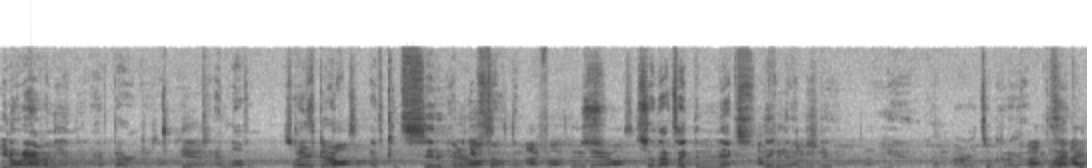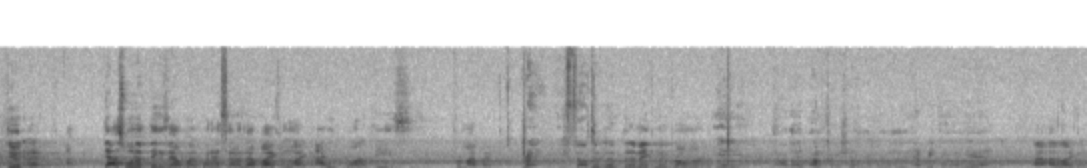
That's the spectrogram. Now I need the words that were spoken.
You know what I have on the Indian? I have Beringers on there, Yeah. and I love them. So They're- I've, they're I've- awesome. I've considered. I They're mean, you awesome. felt them. I felt they're, they're awesome. So that's like the next I thing think that I you may do. go with that. Yeah. All right. So good. I, I, I'm glad. I, dude, I, I- that's one of the things that when, when I sat on that bike, I'm like, I want these for my bike. right. You felt Do, it. do, do they make them in chrome or? Yeah. yeah. No, they- I'm pretty sure they're doing everything. I mean, Yeah, I, I like them.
